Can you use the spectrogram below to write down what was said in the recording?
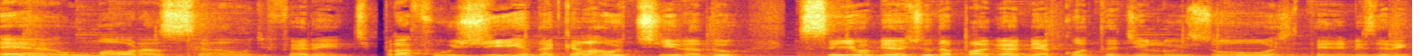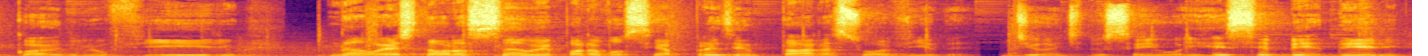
É uma oração diferente. Para fugir daquela rotina do Senhor, me ajuda a pagar minha conta de luz hoje, tenha misericórdia do meu filho, não, esta oração é para você apresentar a sua vida diante do Senhor e receber dele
